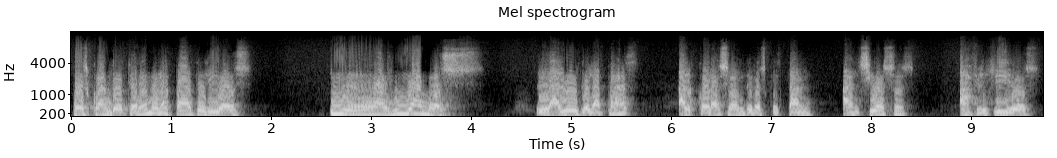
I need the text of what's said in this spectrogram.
Pues cuando tenemos la paz de Dios, irradiamos la luz de la paz al corazón de los que están ansiosos, afligidos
